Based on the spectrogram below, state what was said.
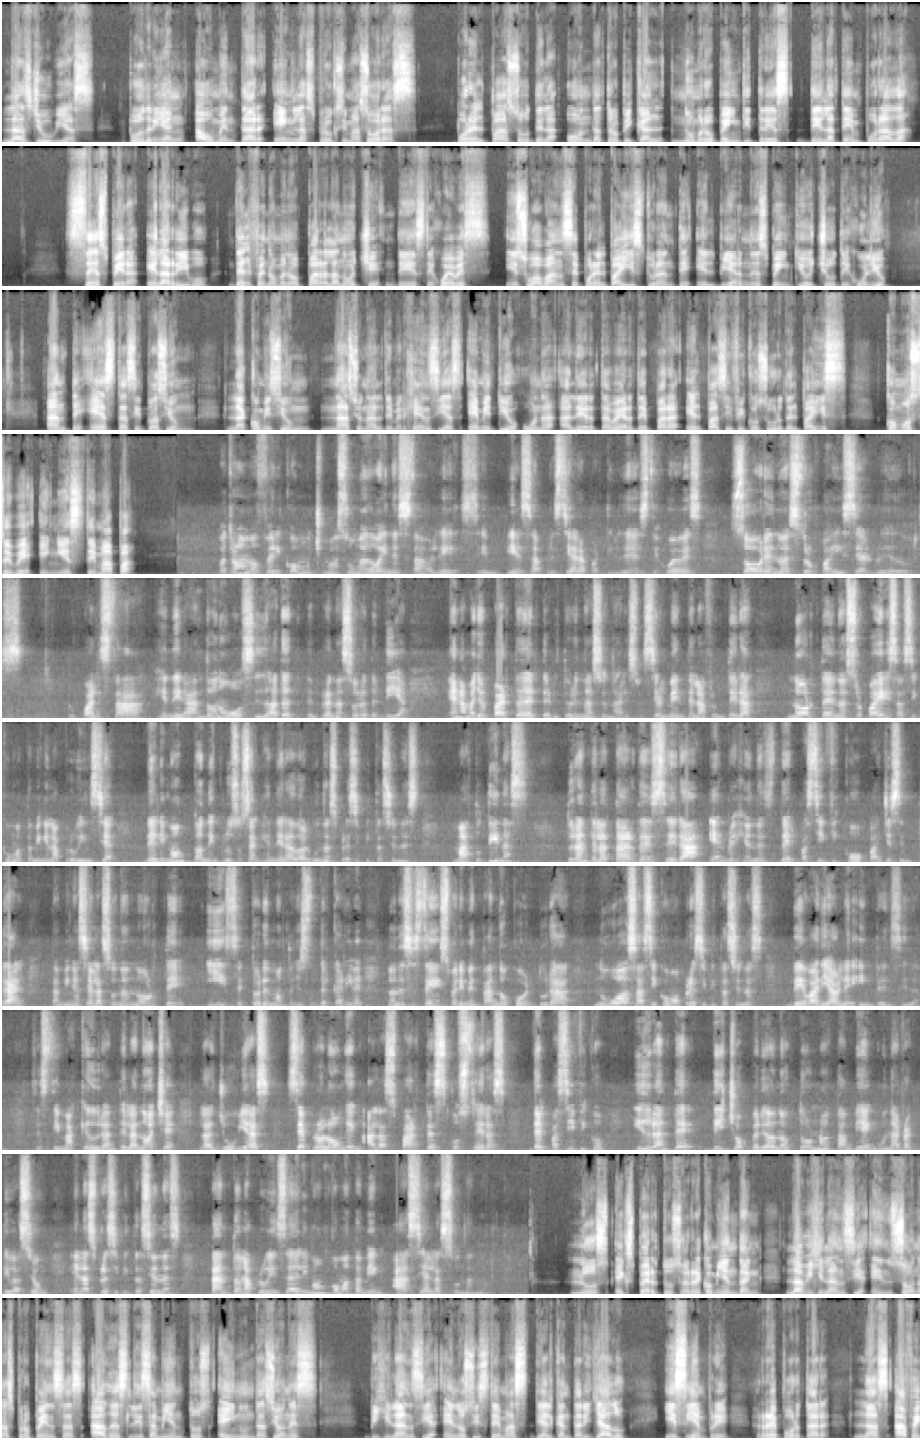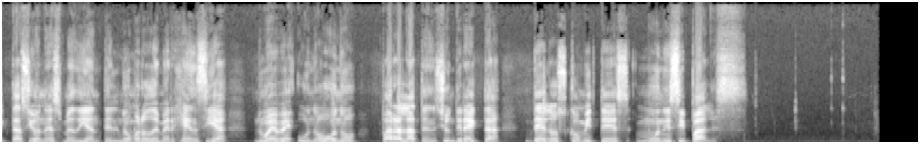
Las lluvias podrían aumentar en las próximas horas por el paso de la onda tropical número 23 de la temporada. Se espera el arribo del fenómeno para la noche de este jueves y su avance por el país durante el viernes 28 de julio. Ante esta situación, la Comisión Nacional de Emergencias emitió una alerta verde para el Pacífico Sur del país, como se ve en este mapa. Patrón atmosférico mucho más húmedo e inestable se empieza a apreciar a partir de este jueves sobre nuestro país de alrededores, lo cual está generando nubosidad desde tempranas horas del día en la mayor parte del territorio nacional, especialmente en la frontera norte de nuestro país, así como también en la provincia de Limón, donde incluso se han generado algunas precipitaciones matutinas. Durante la tarde será en regiones del Pacífico, Valle Central, también hacia la zona norte y sectores montañosos del Caribe, donde se estén experimentando cobertura nubosa, así como precipitaciones de variable intensidad. Se estima que durante la noche las lluvias se prolonguen a las partes costeras del Pacífico y durante dicho periodo nocturno también una reactivación en las precipitaciones tanto en la provincia de Limón como también hacia la zona norte. Los expertos recomiendan la vigilancia en zonas propensas a deslizamientos e inundaciones, vigilancia en los sistemas de alcantarillado y siempre reportar las afectaciones mediante el número de emergencia 911 para la atención directa de los comités municipales.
